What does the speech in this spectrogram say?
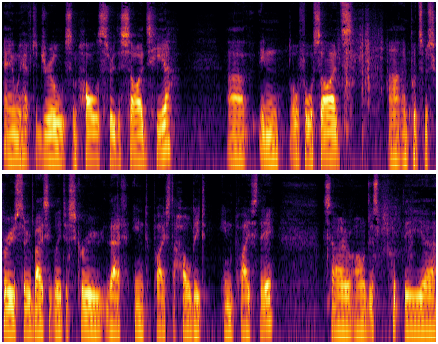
and we have to drill some holes through the sides here, uh, in all four sides, uh, and put some screws through basically to screw that into place to hold it in place there. So I'll just put the uh,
